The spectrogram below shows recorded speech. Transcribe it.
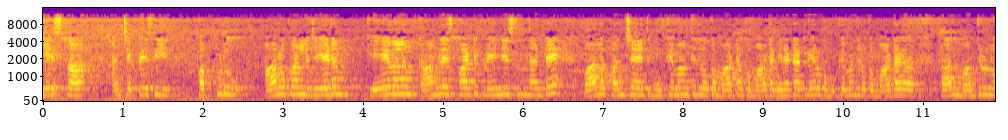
చేస్తా అని చెప్పేసి తప్పుడు ఆరోపణలు చేయడం కేవలం కాంగ్రెస్ పార్టీ ఇప్పుడు ఏం చేస్తుందంటే వాళ్ళ పంచాయతీ ముఖ్యమంత్రి ఒక మాట ఒక మాట వినటట్లేరు ఒక ముఖ్యమంత్రి ఒక మాట కాదు మంత్రులు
